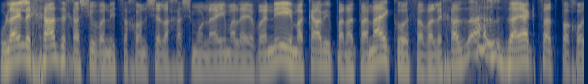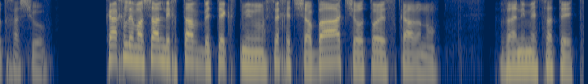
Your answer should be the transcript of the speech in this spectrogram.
אולי לך זה חשוב הניצחון של החשמונאים על היוונים, מכבי פנתנייקוס, אבל לחז"ל זה היה קצת פחות חשוב. כך למשל נכתב בטקסט ממסכת שבת שאותו הזכרנו, ואני מצטט:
